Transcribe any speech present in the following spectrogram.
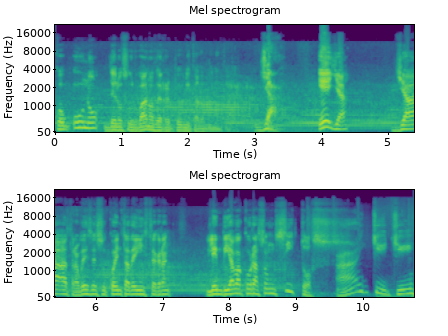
con uno de los urbanos de República Dominicana. Ya. Ella, ya a través de su cuenta de Instagram, le enviaba corazoncitos. Ay, chichi.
